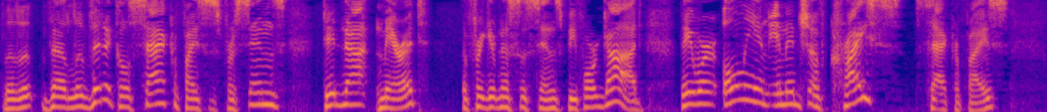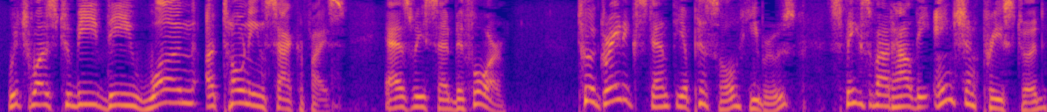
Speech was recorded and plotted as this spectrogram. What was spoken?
The, the Levitical sacrifices for sins did not merit the forgiveness of sins before God. They were only an image of Christ's sacrifice, which was to be the one atoning sacrifice, as we said before. To a great extent, the epistle, Hebrews, speaks about how the ancient priesthood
